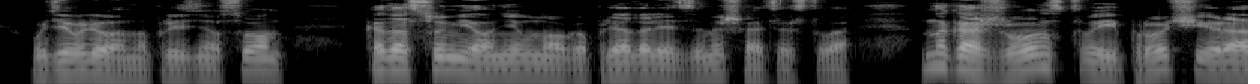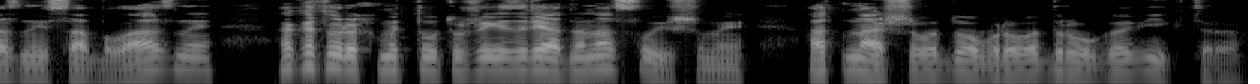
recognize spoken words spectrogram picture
— удивленно произнес он, когда сумел немного преодолеть замешательство, многоженство и прочие разные соблазны, о которых мы тут уже изрядно наслышаны от нашего доброго друга Виктора.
